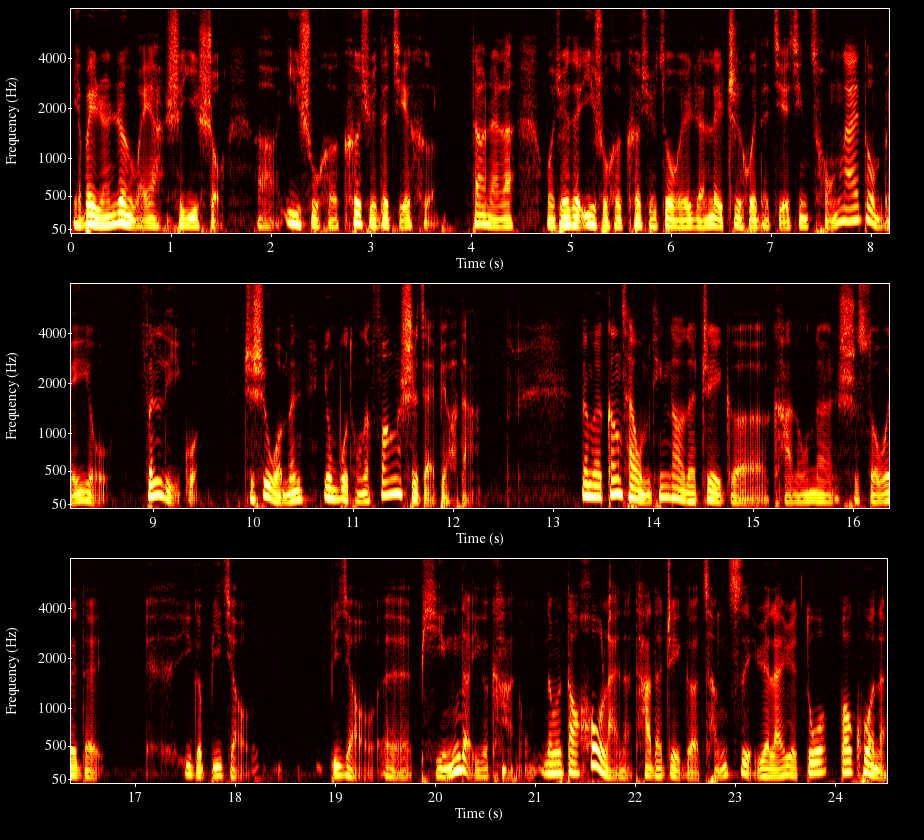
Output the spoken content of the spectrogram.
也被人认为啊是一首啊艺术和科学的结合。当然了，我觉得艺术和科学作为人类智慧的结晶，从来都没有分离过。只是我们用不同的方式在表达。那么刚才我们听到的这个卡农呢，是所谓的呃一个比较比较呃平的一个卡农。那么到后来呢，它的这个层次也越来越多，包括呢，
